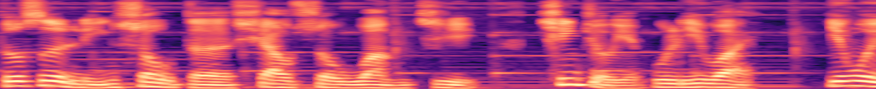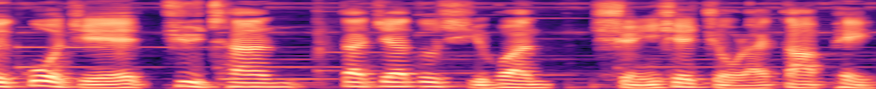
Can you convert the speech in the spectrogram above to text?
都是零售的销售旺季，清酒也不例外。因为过节聚餐，大家都喜欢选一些酒来搭配。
